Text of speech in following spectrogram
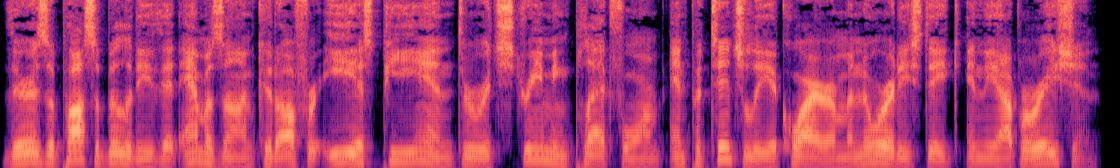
There is a possibility that Amazon could offer ESPN through its streaming platform and potentially acquire a minority stake in the operation.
